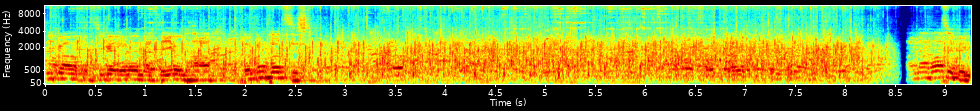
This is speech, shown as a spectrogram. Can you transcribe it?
Sieger und Siegerinnen der D und H 45. Anna Wartewig.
